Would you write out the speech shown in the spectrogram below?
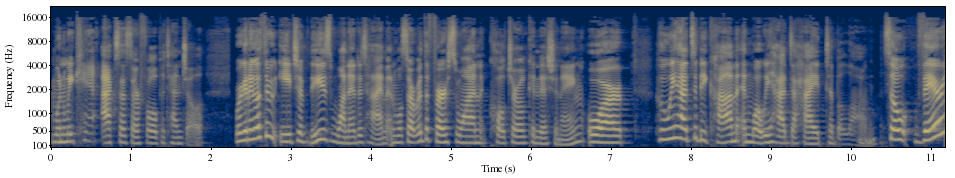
when we can't access our full potential. We're going to go through each of these one at a time, and we'll start with the first one cultural conditioning, or who we had to become and what we had to hide to belong. So, very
